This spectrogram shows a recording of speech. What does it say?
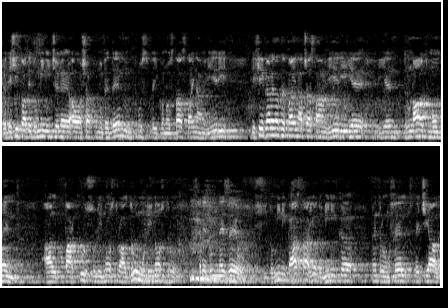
că deși toate duminicele au, așa cum vedem, pus pe iconostas taina învierii, de fiecare dată taina aceasta a învierii e, e într-un alt moment al parcursului nostru, al drumului nostru spre Dumnezeu. Și duminica asta e o duminică într-un fel specială.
